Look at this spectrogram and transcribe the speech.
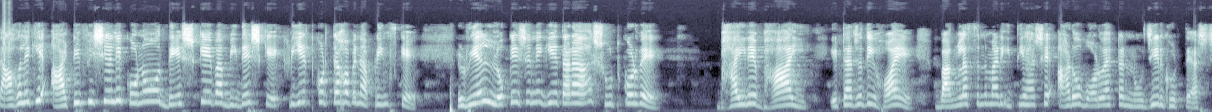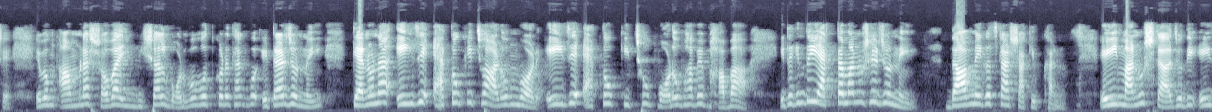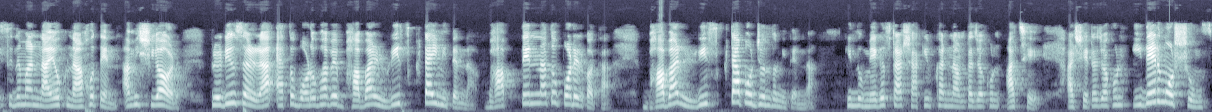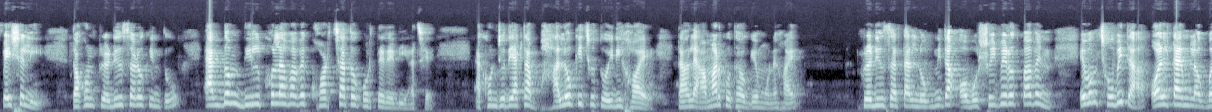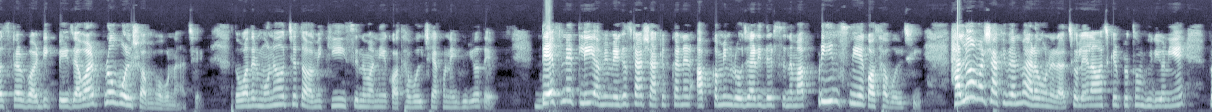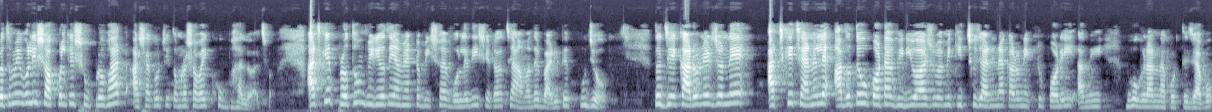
তাহলে কি আর্টিফিশিয়ালি কোনো দেশকে বা বিদেশকে ক্রিয়েট করতে হবে না প্রিন্সকে রিয়েল লোকেশনে গিয়ে তারা শ্যুট করবে? ভাই রে ভাই, এটা যদি হয়, বাংলা সিনেমার ইতিহাসে আরও বড় একটা নজির ঘটতে আসছে। এবং আমরা সবাই বিশাল গর্ববোধ করে থাকব এটার জন্যই। কেননা এই যে এত কিছু আড়ম্বর, এই যে এত কিছু বড়ভাবে ভাবা, এটা কিন্তু এই একটা মানুষের জন্যেই। দ্য মেগাস্টার শাকিব খান এই মানুষটা যদি এই সিনেমার নায়ক না হতেন, আমি শিওর প্রডিউসাররা এত বড়ভাবে ভাবার রিস্কটাই নিতেন না। ভাবতেন না তো পরের কথা। ভাবার রিস্কটা পর্যন্ত নিতেন না। কিন্তু মেগাস্টার শাকিব খান নামটা যখন আছে, আর সেটা যখন ঈদের মরশুম স্পেশালি তখন প্রডিউসারও কিন্তু একদম দিল খোলাভাবে খরচা তো করতে রেডি আছে। এখন যদি একটা ভালো কিছু তৈরি হয়, তাহলে আমার কোথাও গিয়ে মনে হয় প্রডিউসার তার লগ্নিটা অবশ্যই ফেরত পাবেন এবং ছবিটা অল টাইম ব্লকবাস্টার ভার্ডিক পেয়ে যাওয়ার প্রবল সম্ভাবনা আছে। তোমাদের মনে হচ্ছে তো আমি কি সিনেমা নিয়ে কথা বলছি এখন এই ভিডিওতে? ডেফিনেটলি আমি মেগাস্টার শাকিব খানের আপকামিং রোজারিদের সিনেমা প্রিন্স নিয়ে কথা বলছি। হ্যালো আমার সাকিবান ভাইরা বোনেরা, চলে এলাম আজকের প্রথম ভিডিও নিয়ে। প্রথমেই বলি, সকলকে সুপ্রভাত। আশা করছি তোমরা সবাই খুব ভালো আছো। আজকে প্রথম ভিডিওতেই আমি একটা বিষয় বলে দিই, সেটা হচ্ছে আমাদের বাড়িতে পুজো। তো যে কারণের জন্যে আজকে চ্যানেলে আদতেও কটা ভিডিও আসবে আমি কিচ্ছু জানি না, কারণ একটু পরেই আমি ভোগ রান্না করতে যাব।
